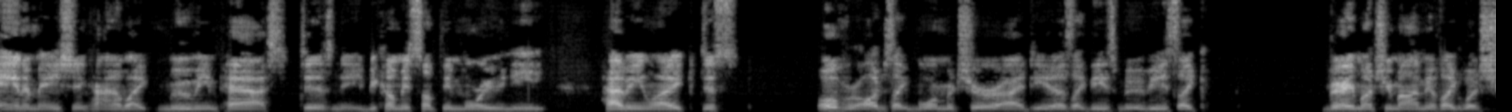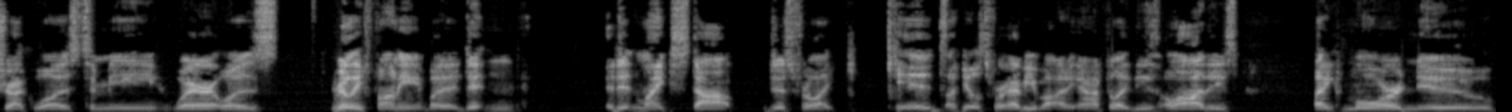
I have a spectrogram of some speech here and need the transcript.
animation kind of like moving past Disney, becoming something more unique, having like just overall just like more mature ideas. Like these movies, like very much remind me of like what Shrek was to me, where it was really funny, but it didn't it didn't like stop just for like kids. Like it was for everybody. And I feel like these a lot of these like more new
